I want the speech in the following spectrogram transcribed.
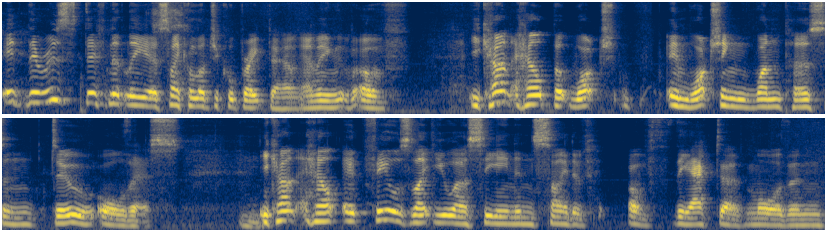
It, there is definitely a psychological breakdown. I mean, of you can't help but watch in watching one person do all this. You can't help. It feels like you are seeing inside of of the actor more than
